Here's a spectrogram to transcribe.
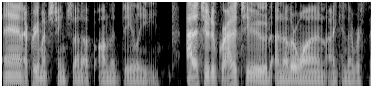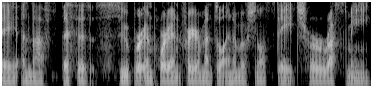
And I pretty much change that up on the daily. Attitude of gratitude, another one I can never say enough. This is super important for your mental and emotional state. Trust me.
